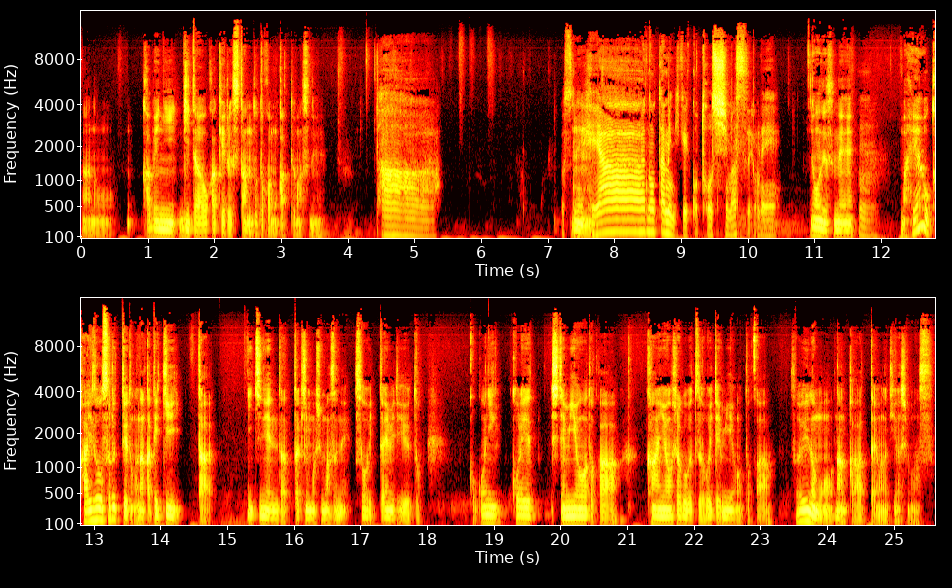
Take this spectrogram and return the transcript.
あの、壁にギターをかけるスタンドとかも買ってますね。ああ。そうですね、うん部屋のために結構投資しますよね。そうですね。うん。まあ、部屋を改造するっていうのがなんかできた一年だった気もしますね。そういった意味で言うと。ここにこれしてみようとか、観葉植物置いてみようとか、そういうのもなんかあったような気がします。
